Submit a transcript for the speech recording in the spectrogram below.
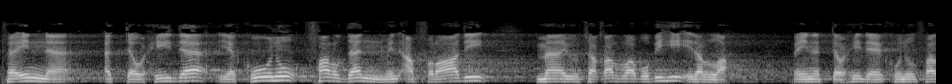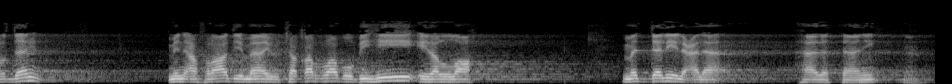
فإن التوحيد يكون فردا من أفراد ما يتقرب به إلى الله. فإن التوحيد يكون فردا من أفراد ما يتقرب به إلى الله. ما الدليل على هذا الثاني؟ نعم.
